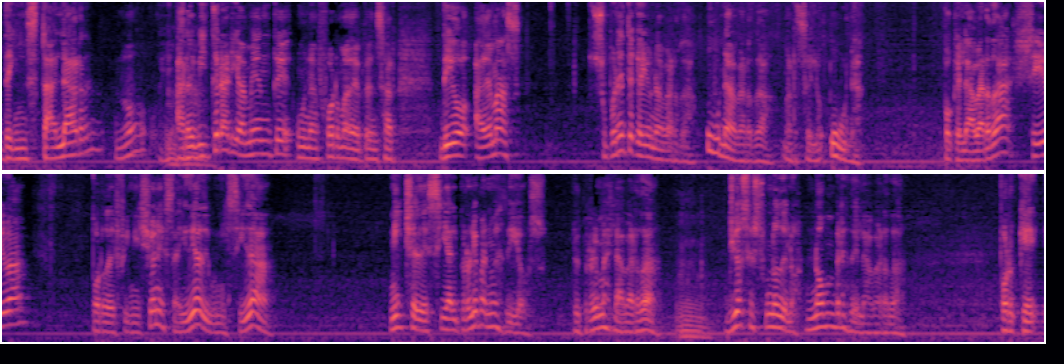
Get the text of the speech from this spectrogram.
de instalar ¿no? arbitrariamente una forma de pensar. Digo, además, suponete que hay una verdad, una verdad, Marcelo, una. Porque la verdad lleva, por definición, esa idea de unicidad. Nietzsche decía, el problema no es Dios, el problema es la verdad. Mm. Dios es uno de los nombres de la verdad. Porque,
